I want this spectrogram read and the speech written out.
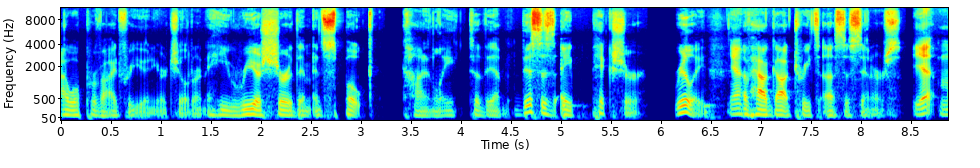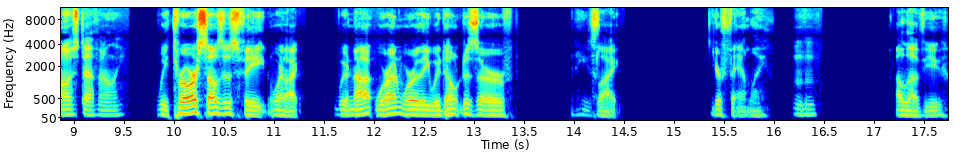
I will provide for you and your children. And he reassured them and spoke kindly to them. This is a picture, really, Yeah. of how God treats us as sinners. Yeah. Most definitely. We throw ourselves at his feet and we're like, we're not, we're unworthy, we don't deserve. And he's like, Your family. Mhm. I love you.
